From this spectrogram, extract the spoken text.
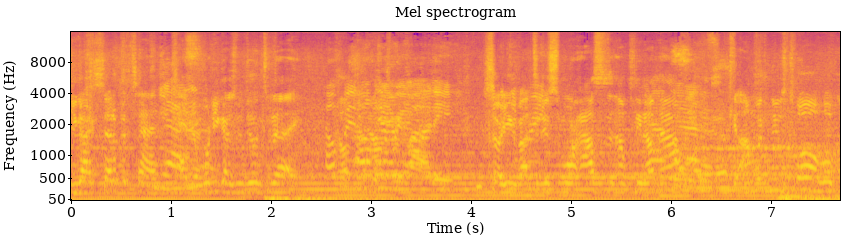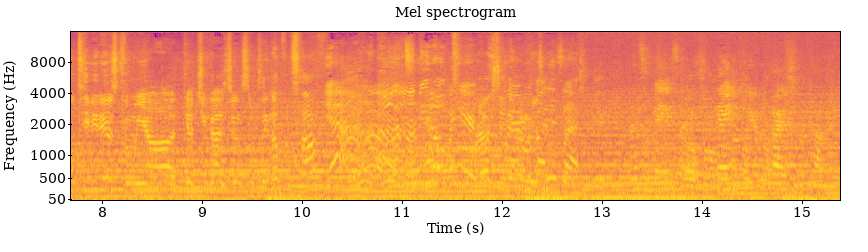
You guys set up a tent. Yeah. And what are you guys been doing today? Helping out everybody. So are you about to do some more houses and help clean up now? Yes. I'm with News 12, local TV news. Can we uh, get you guys doing some cleanup and stuff? Yeah. Let's meet over here. We're actually Where doing this- everybody's at. That's amazing. Thank you guys for coming.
